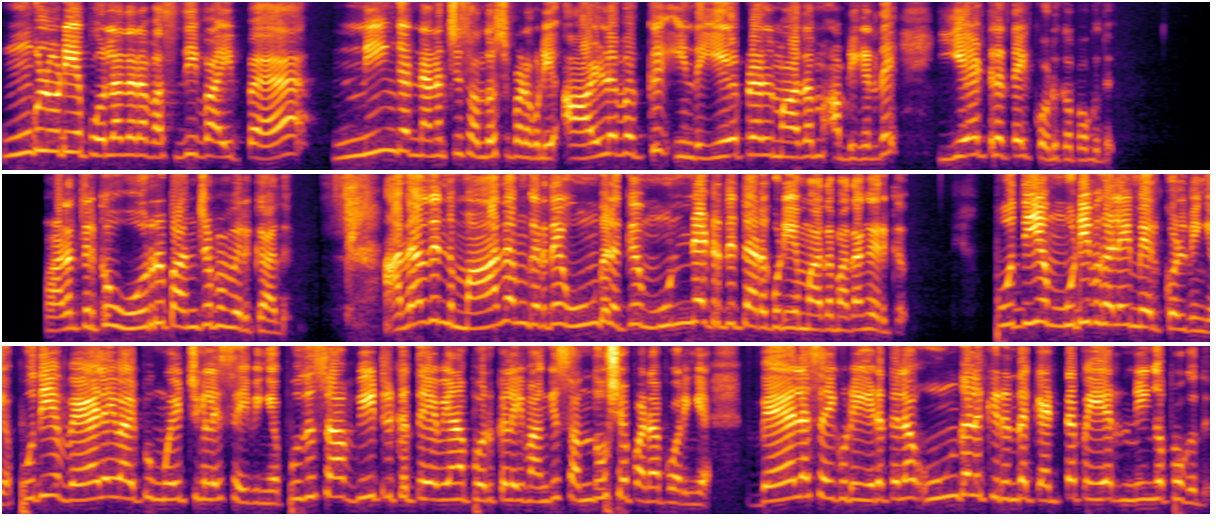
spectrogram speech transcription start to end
உங்களுடைய பொருளாதார வசதி வாய்ப்பை நீங்க நினைச்சு சந்தோஷப்படக்கூடிய அளவுக்கு இந்த ஏப்ரல் மாதம் அப்படிங்கிறது ஏற்றத்தை கொடுக்க போகுது. பணத்திற்கு ஒரு பஞ்சமும் இருக்காது. அதாவது இந்த மாதம்ங்கிறதே உங்களுக்கு முன்னேற்றத்தை தரக்கூடிய மாதமா தாங்க இருக்கு. புதிய முடிவுகளை மேற்கொள்வீங்க. புதிய வேலை வாய்ப்பு முயற்சிகளை செய்வீங்க. புதுசா வீட்டுக்கு தேவையான பொருட்களை வாங்கி சந்தோஷப்பட போறீங்க. வேலை செய்யக்கூடிய இடத்துல உங்களுக்கு இருந்த கெட்ட பெயர் நீங்க போகுது.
